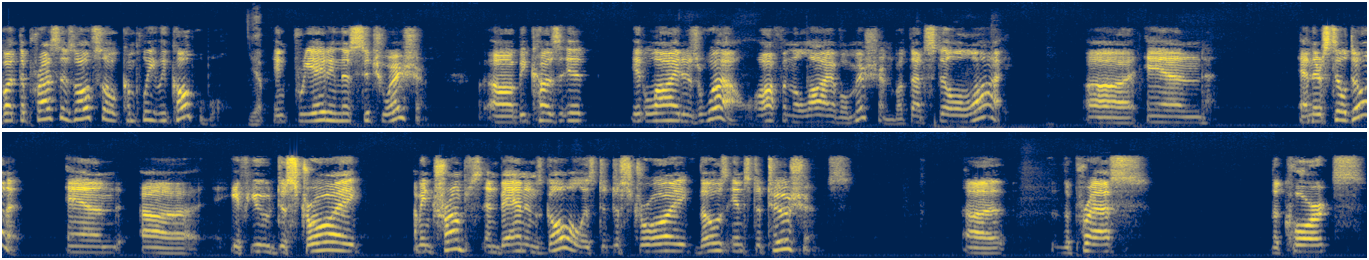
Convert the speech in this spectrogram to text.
but the press is also completely culpable yep. in creating this situation uh, because it it lied as well, often the lie of omission, but that's still a lie, uh, and and they're still doing it. And uh, if you destroy, I mean, Trump's and Bannon's goal is to destroy those institutions, uh, the press, the courts,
